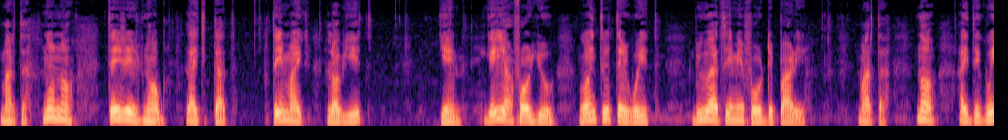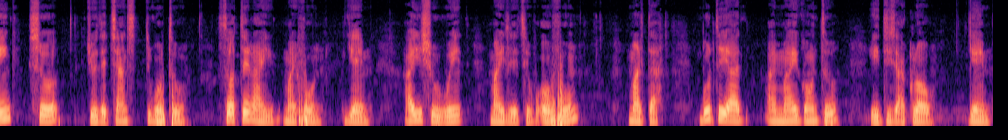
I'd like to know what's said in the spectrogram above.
Marta. No, no. there is not like that. They might love it. James. Gay are for you. Going to tell with. Be a me for the party. Marta. No, I the wing so you the chance to go to. Thought I my phone. James, I should wait my little phone. Marta, but the am I going to? It is a club. James,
